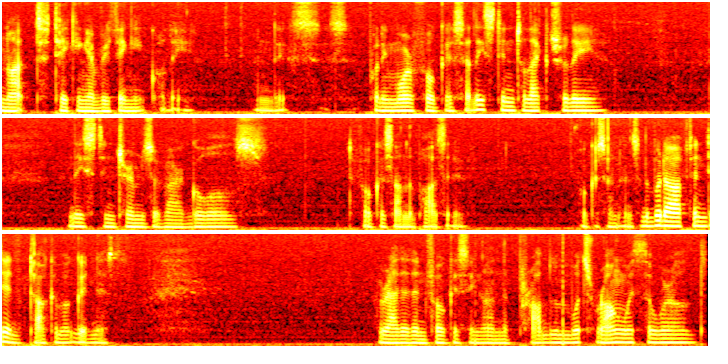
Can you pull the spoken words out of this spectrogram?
not taking everything equally and putting more focus, at least intellectually, at least in terms of our goals, to focus on the positive. Focus on it. So the Buddha often did talk about goodness rather than focusing on the problem, what's wrong with the world.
